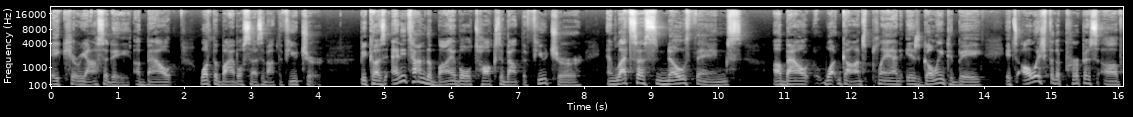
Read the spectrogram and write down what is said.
a curiosity about what the Bible says about the future. Because anytime the Bible talks about the future and lets us know things about what God's plan is going to be, it's always for the purpose of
